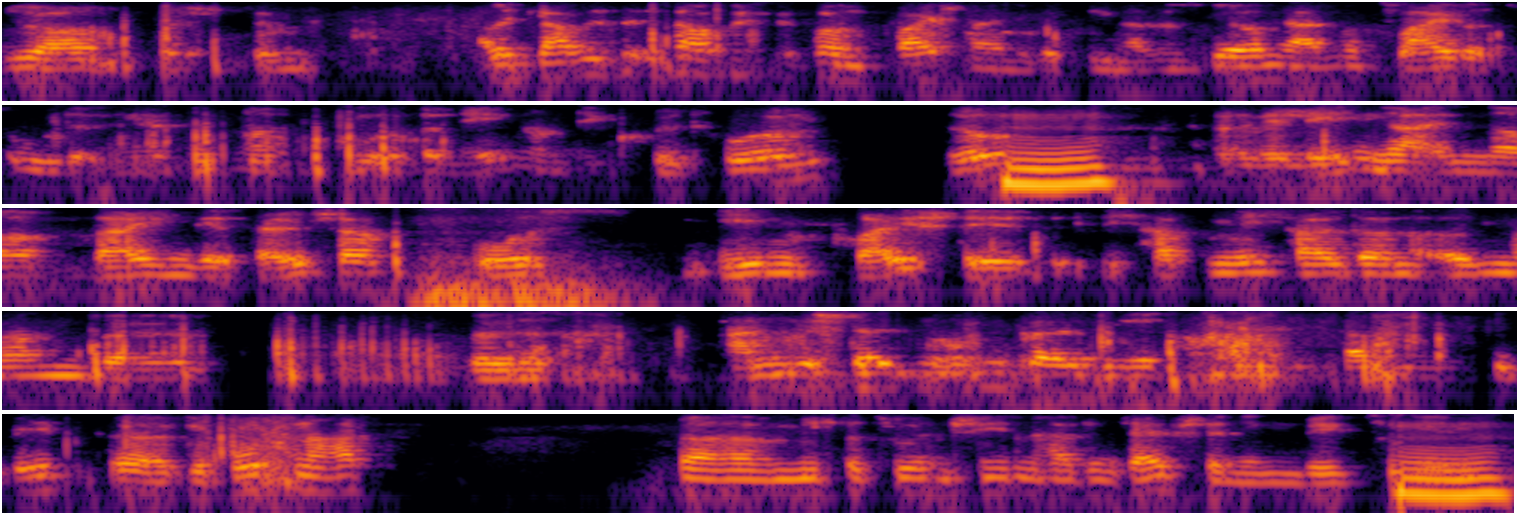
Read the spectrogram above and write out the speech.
Ja, das stimmt. Aber ich glaube, es ist auch ein bisschen so ein zweischneidiges Ding. Also es gehören ja nur zwei dazu. Das sind jetzt nicht nur die Unternehmen und die Kulturen. So. Mhm. Also wir leben ja in einer freien Gesellschaft, wo es jedem frei steht. Ich habe mich halt dann irgendwann, weil, weil das Angestelltenumfeld mir Gebet, äh, geboten hat, äh, mich dazu entschieden, halt den selbstständigen Weg zu gehen. Mhm.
